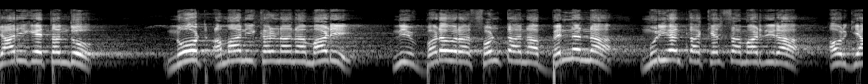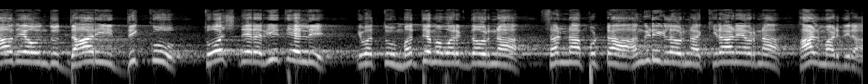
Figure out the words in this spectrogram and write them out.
ಜಾರಿಗೆ ತಂದು ನೋಟ್ ಅಮಾನೀಕರಣನ ಮಾಡಿ ನೀವು ಬಡವರ ಸೊಂಟನ ಬೆನ್ನನ್ನ ಮುರಿಯಂತ ಕೆಲಸ ಮಾಡಿದೀರಾ ಅವ್ರಿಗೆ ಯಾವುದೇ ಒಂದು ದಾರಿ ದಿಕ್ಕು ತೋಚದೇ ಇರೋ ರೀತಿಯಲ್ಲಿ ಇವತ್ತು ಮಧ್ಯಮ ವರ್ಗದವ್ರನ್ನ ಸಣ್ಣ ಪುಟ್ಟ ಅಂಗಡಿಗಳವ್ರನ್ನ ಕಿರಾಣಿಯವ್ರನ್ನ ಹಾಳು ಮಾಡಿದೀರಾ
